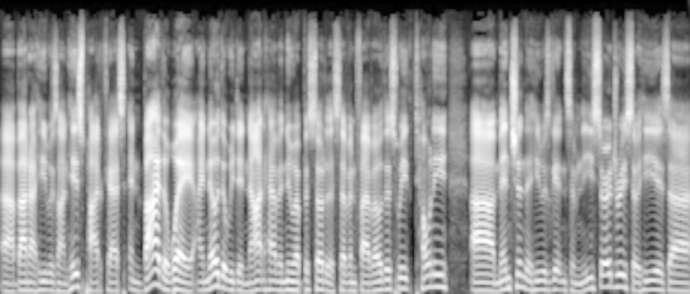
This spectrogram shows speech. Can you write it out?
about how he was on his podcast. And by the way, I know that we did not have a new episode of the 750 this week. Tony uh, mentioned that he was getting some knee surgery, so he is uh,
